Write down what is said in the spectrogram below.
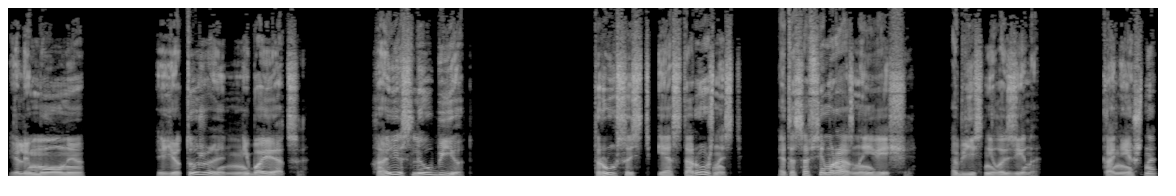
«Или молнию? Ее тоже не боятся? А если убьет?» «Трусость и осторожность — это совсем разные вещи», — объяснила Зина. «Конечно,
